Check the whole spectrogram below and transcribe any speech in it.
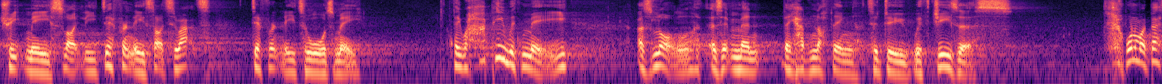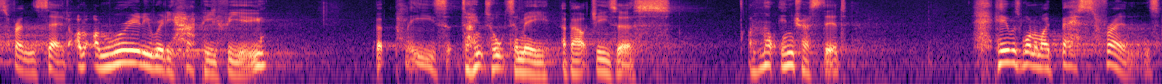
treat me slightly differently, started to act differently towards me. They were happy with me as long as it meant they had nothing to do with Jesus. One of my best friends said, I'm, I'm really, really happy for you, but please don't talk to me about Jesus. I'm not interested. Here was one of my best friends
